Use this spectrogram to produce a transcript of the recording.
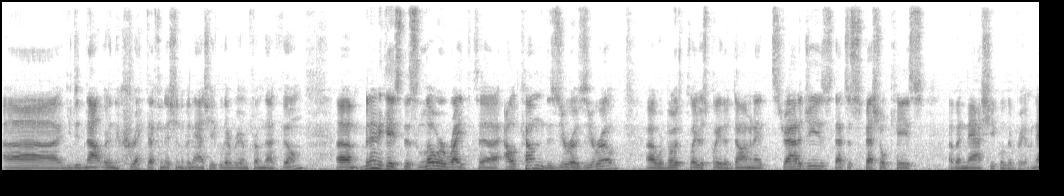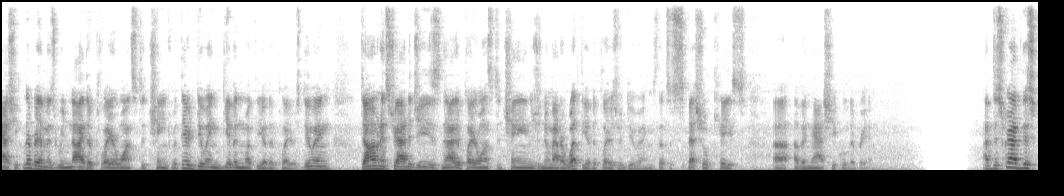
Uh, you did not learn the correct definition of a Nash equilibrium from that film. Um, but in any case, this lower right uh, outcome, the 0-0, uh, where both players play their dominant strategies, that's a special case of a Nash equilibrium. Nash equilibrium is when neither player wants to change what they're doing given what the other player is doing. Dominant strategies, neither player wants to change no matter what the other players are doing. So that's a special case uh, of a Nash equilibrium. I've described this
